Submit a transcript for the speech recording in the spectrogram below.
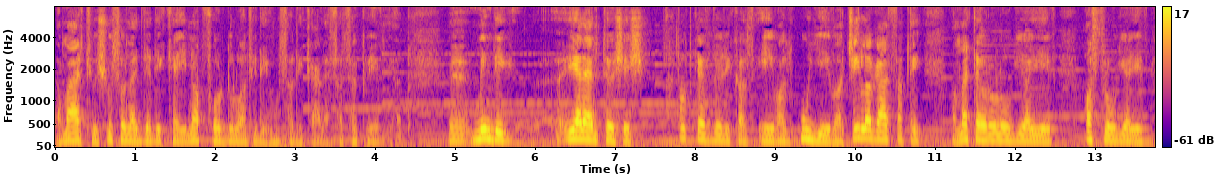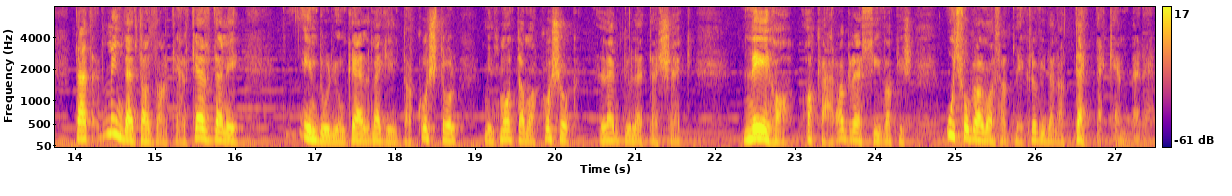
a március 21-i napforduló az idén 20-án lesz a szökőév miatt. Mindig jelentős, és hát ott kezdődik az év, az új év, a csillagászati, a meteorológiai év, asztrológiai év, tehát mindent azzal kell kezdeni, induljunk el megint a kostól, mint mondtam, a kosok lendületesek, néha akár agresszívak is, úgy fogalmazhatnék röviden a tettek embere.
